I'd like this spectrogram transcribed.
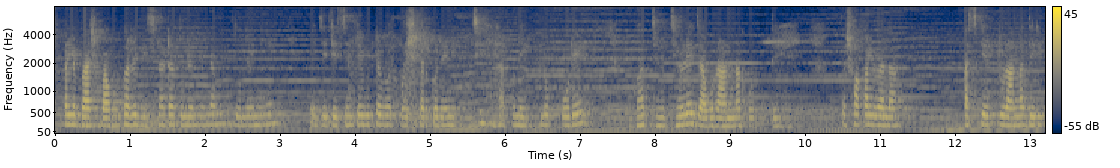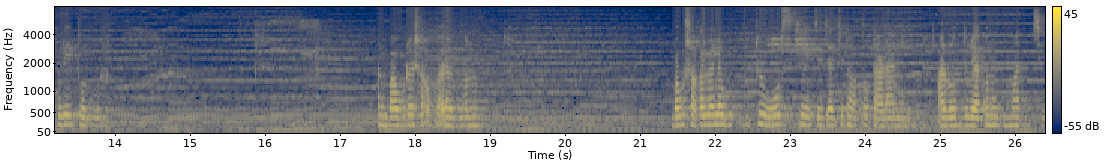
সকালে বাস বাবুর ঘরে বিছনাটা তুলে নিলাম, তুলে নিয়ে এই যে ড্রেসিং টেবিলটা পরিষ্কার করে নিচ্ছি। এখন এইগুলো করে ঘর ছেড়ে যাব রান্না করতে। তো সকালবেলা আজকে একটু রান্না দেরি করেই করব। কারণ বাবুরা সকাল মানে বাবু সকালবেলা উঠে ওটস খেয়েছে, যার জন্য অত তাড়া নেই। আর রোদ্দুর এখনও ঘুমাচ্ছে।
